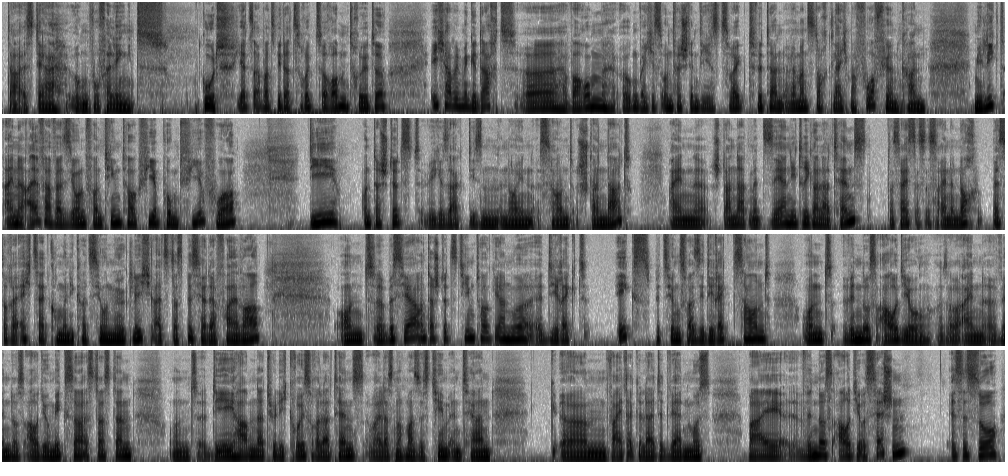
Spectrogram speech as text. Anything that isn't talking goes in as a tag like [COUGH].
Da ist der irgendwo verlinkt. Gut, jetzt aber wieder zurück zur Robbentröte. Ich habe mir gedacht, äh, warum irgendwelches unverständliches Zeug twittern, wenn man es doch gleich mal vorführen kann. Mir liegt eine Alpha-Version von TeamTalk 4.4 vor, die unterstützt, wie gesagt, diesen neuen Sound-Standard. Ein Standard mit sehr niedriger Latenz. Das heißt, es ist eine noch bessere Echtzeitkommunikation möglich, als das bisher der Fall war. Und äh, bisher unterstützt TeamTalk ja nur äh, direkt X bzw. Direct Sound und Windows Audio. Also ein äh, Windows Audio Mixer ist das dann. Und äh, die haben natürlich größere Latenz, weil das nochmal systemintern ähm, weitergeleitet werden muss. Bei Windows Audio Session ist es so,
